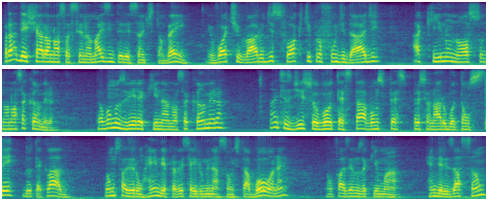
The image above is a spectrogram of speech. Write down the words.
para deixar a nossa cena mais interessante também, eu vou ativar o desfoque de profundidade aqui no nosso, na nossa câmera. Então vamos vir aqui na nossa câmera. Antes disso eu vou testar, vamos pressionar o botão C do teclado. Vamos fazer um render para ver se a iluminação está boa, né? Então fazemos aqui uma renderização.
